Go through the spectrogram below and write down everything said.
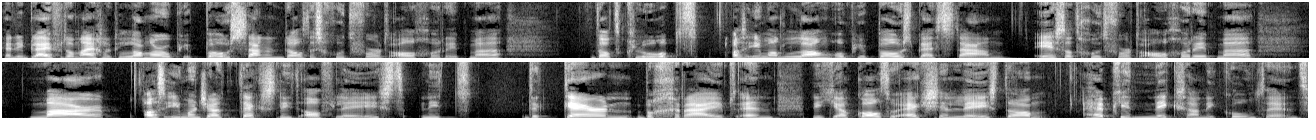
ja, die blijven dan eigenlijk langer op je post staan en dat is goed voor het algoritme. Dat klopt als iemand lang op je post blijft staan, is dat goed voor het algoritme. Maar als iemand jouw tekst niet afleest, niet de kern begrijpt en niet jouw call to action leest, dan heb je niks aan die content.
